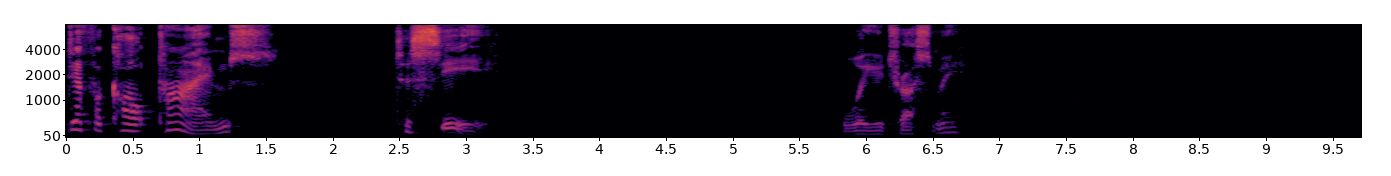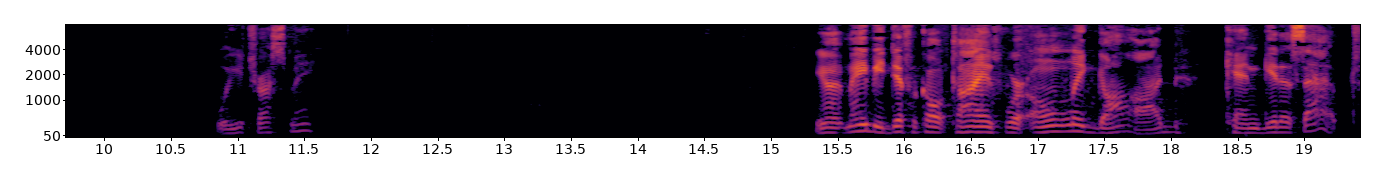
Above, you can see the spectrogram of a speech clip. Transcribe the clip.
difficult times to see will you trust me? Will you trust me? You know, it may be difficult times where only God can get us out.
